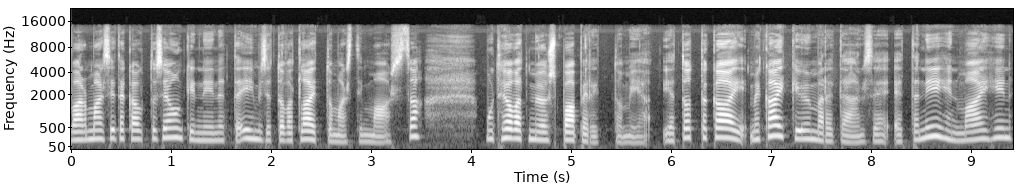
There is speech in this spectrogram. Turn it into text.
varmaan sitä kautta se onkin niin, että ihmiset ovat laittomasti maassa, mutta he ovat myös paperittomia. Ja totta kai me kaikki ymmärretään se, että niihin maihin,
